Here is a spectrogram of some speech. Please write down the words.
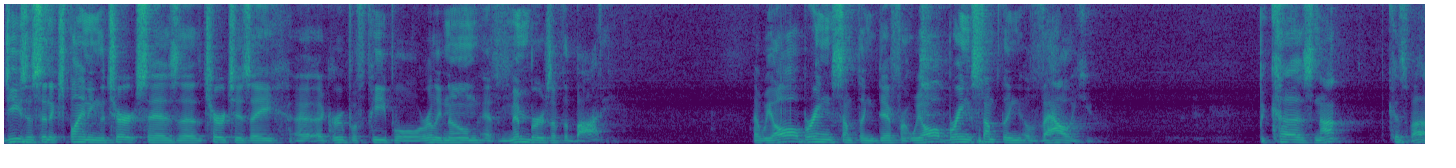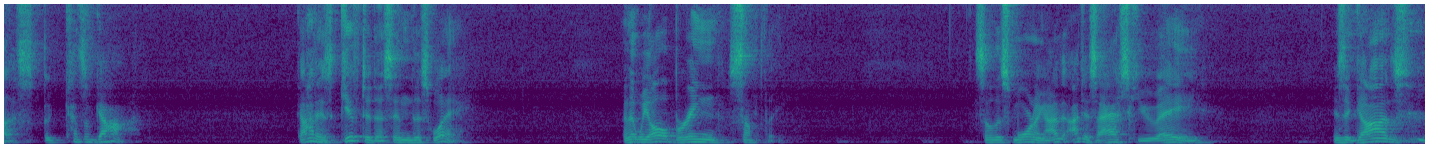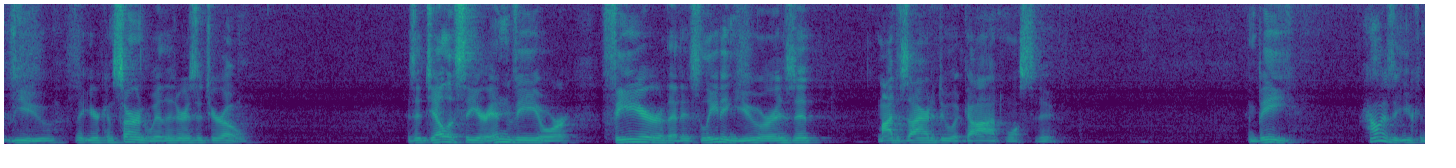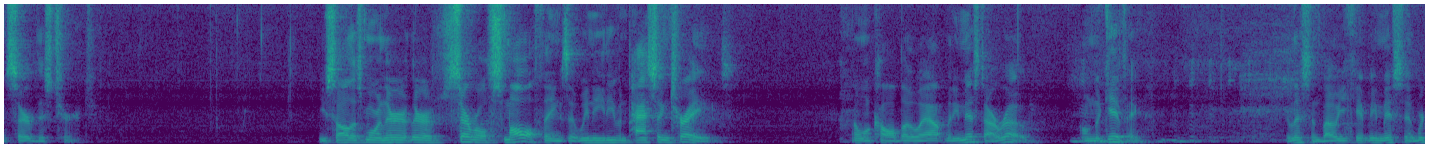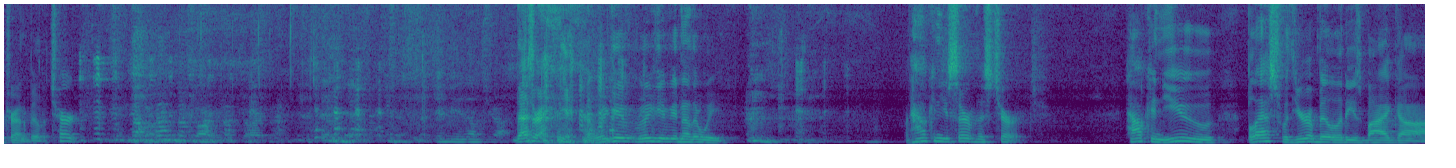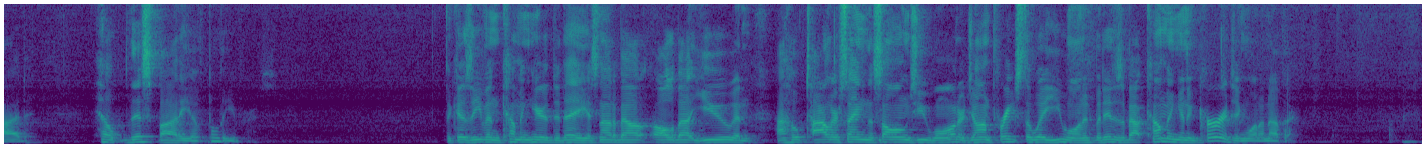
Jesus, in explaining the church, says uh, the church is a, a group of people really known as members of the body. That we all bring something different. We all bring something of value. Because, not because of us, but because of God. God has gifted us in this way. And that we all bring something. So this morning, I, I just ask you A, is it God's view that you're concerned with it, or is it your own? Is it jealousy or envy or fear that is leading you, or is it my desire to do what God wants to do? And B, how is it you can serve this church? You saw this morning, there, there are several small things that we need, even passing trays. I to call Bo out, but he missed our row on the giving. Listen, Bo, you can't be missing. We're trying to build a church. That's right. Yeah, we'll give, we'll give you another week. But how can you serve this church? How can you, blessed with your abilities by God, help this body of believers? Because even coming here today, it's not about all about you, and I hope Tyler sang the songs you want or John preached the way you wanted, but it is about coming and encouraging one another.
